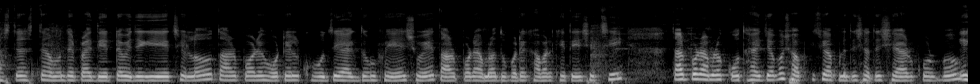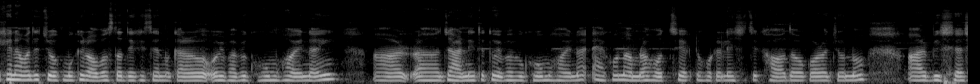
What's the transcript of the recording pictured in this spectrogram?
আস্তে আস্তে আমাদের প্রায় দেড়টা বেজে গিয়েছিল। তারপরে হোটেল খুঁজে একদম ফ্রেশ হয়ে, তারপরে আমরা দুপুরে খাবার খেতে এসেছি। তারপর আমরা কোথায় যাব সব কিছু আপনাদের সাথে শেয়ার করব। এখানে আমাদের চোখ মুখের অবস্থা দেখেছেন, কারণ ওইভাবে ঘুম হয় নাই। আর জার্নিতে তো ওইভাবে ঘুম হয় না। এখন আমরা হচ্ছে একটা হোটেলে এসেছি খাওয়া দাওয়া করার জন্য। আর বিশ্বাস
